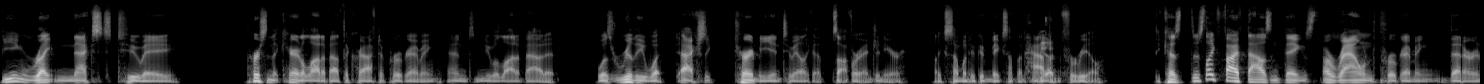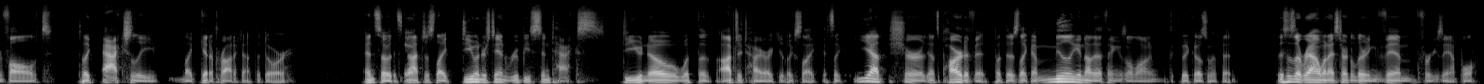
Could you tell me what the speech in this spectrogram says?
being right next to a person that cared a lot about the craft of programming and knew a lot about it was really what actually turned me into a, like a software engineer, like someone who could make something happen yep. for real. Because there's like 5,000 things around programming that are involved to like actually like get a product out the door. And so it's yep. not just like, do you understand Ruby syntax? Do you know what the object hierarchy looks like? It's like, yeah, sure, that's part of it, but there's like a million other things along that goes with it. This is around when I started learning Vim, for example,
